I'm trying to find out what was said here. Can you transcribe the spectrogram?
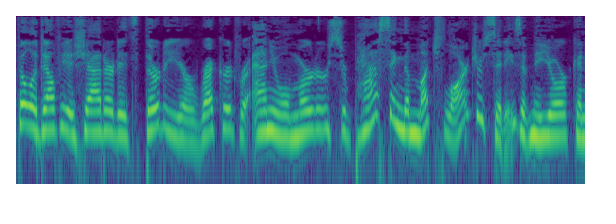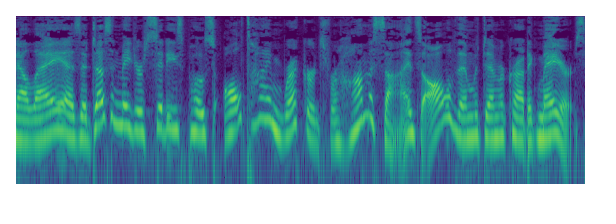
Philadelphia shattered its 30 year record for annual murders, surpassing the much larger cities of New York and LA as a dozen major cities post all time records for homicides, all of them with Democratic mayors.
